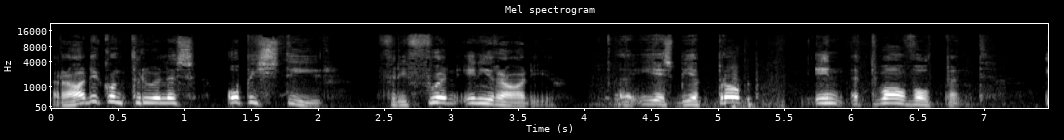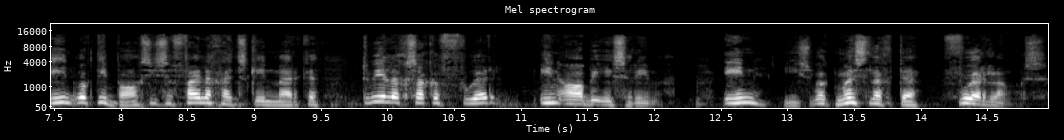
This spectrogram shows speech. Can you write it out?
radiokontroles op die stuur vir die foon en die radio, 'n USB prop en 'n 12 volt punt. En ook die basiese veiligheidskenmerke, twee ligsakke voor en ABS remme. En hier's ook misligte voorlangs.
